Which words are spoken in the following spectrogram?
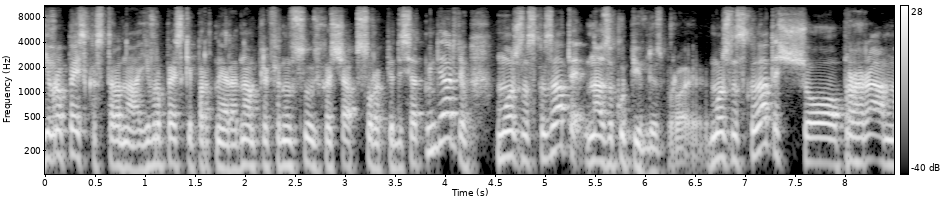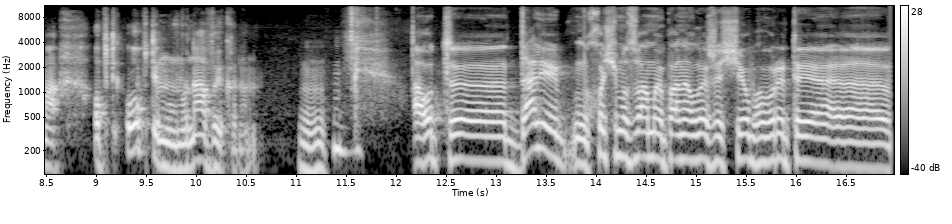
європейська сторона, європейські партнери нам прифінансують хоча б 40-50 мільярдів, можна сказати на закупівлю зброї. Можна сказати, що програма Оптимум вона виконана. Угу. А от е, далі хочемо з вами, пане Олеже, ще обговорити, е,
